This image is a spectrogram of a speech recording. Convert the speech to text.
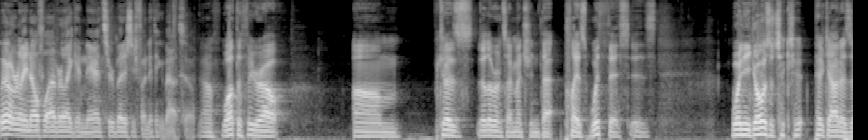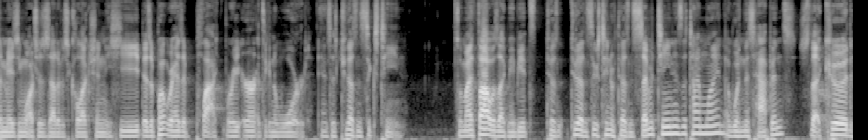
we don't really know if we'll ever like get an answer, but it's just fun to think about. So Yeah, we'll have to figure out, um, because the other ones I mentioned that plays with this is when he goes to check, pick out his amazing watches out of his collection. He there's a point where he has a plaque where he earned it's like an award and it says 2016. So my thought was like maybe it's 2016 or 2017 is the timeline of when this happens. So that could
